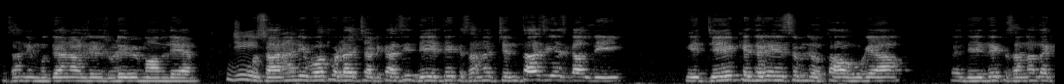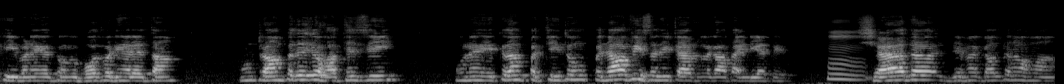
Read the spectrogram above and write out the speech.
ਕਿਸਾਨੀ ਮੁੱਦਿਆਂ ਨਾਲ ਜਿਹੜੇ ਜੁੜੇ ਹੋਏ ਮਾਮਲੇ ਹੈ। ਜੀ। ਉਹ ਸਾਰਿਆਂ ਲਈ ਬਹੁਤ ਵੱਡਾ ਝਟਕਾ ਸੀ। ਦੇਸ਼ ਦੇ ਕਿਸਾਨਾਂ ਚਿੰਤਾ ਸੀ ਇਸ ਗੱਲ ਦੀ ਕਿ ਜੇ ਕਿਧਰੇ ਇਹ ਸਮਝੌਤਾ ਹੋ ਗਿਆ ਤਾਂ ਦੇਸ਼ ਦੇ ਕਿਸਾਨਾਂ ਦਾ ਕੀ ਬਣੇਗਾ ਕਿਉਂਕਿ ਬਹੁਤ ਵੱਡੀਆਂ ਰੇਤਾਂ। ਹੁਣ ਟਰੰਪ ਦੇ ਜੋ ਹੱਥ ਸੀ ਉਹਨੇ ਇੱਕਦਮ 25 ਤੋਂ 50 ਫੀਸਦੀ ਟੈਕਸ ਲਗਾਤਾ ਇੰਡੀਆ ਤੇ। ਹੂੰ। ਸ਼ਾਇਦ ਜੇ ਮੈਂ ਗਲਤ ਨਾ ਹੋਵਾਂ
